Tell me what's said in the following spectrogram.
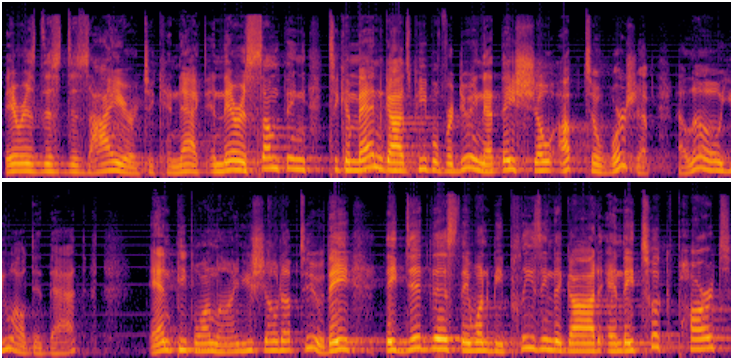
There is this desire to connect, and there is something to commend God's people for doing that. They show up to worship. Hello, you all did that. And people online, you showed up too. They, they did this, they want to be pleasing to God, and they took part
